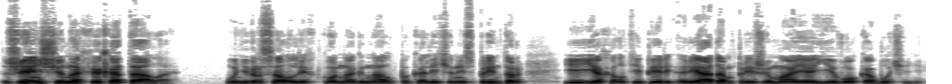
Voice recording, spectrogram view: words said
Женщина хохотала. Универсал легко нагнал покалеченный спринтер и ехал теперь рядом, прижимая его к обочине.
